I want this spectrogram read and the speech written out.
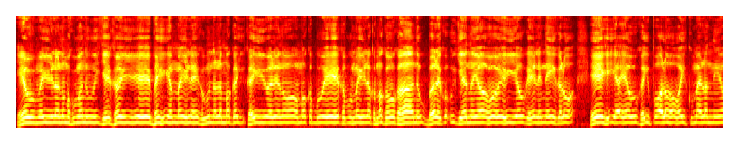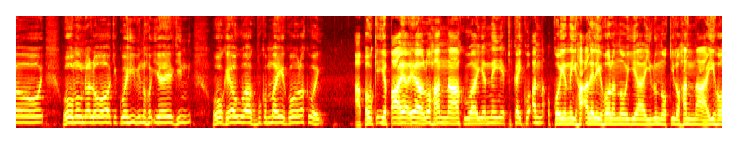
Ke ʻau maila nō Mokumanu i ke kai e pehia maila e ka huna lā ma kai, kai wale nō ʻo Mōkapu e kapu maila ka maka o ka hānau, pale koʻu ʻike ʻana iā ʻoe, eia au ke hele nei i ka loa, E kiʻi aʻe au ka ipo aloha Waikumailani ʻo ʻoe, ʻo Mauna Loa ke kuahiwi noho ʻia e kini, ʻo ke au a puka mai ko lakou ai. A pau kēia paeaea aloha ʻana aku a ia nei i ke kaikuaʻana, ʻo ko ia nei haʻalele ihola nō ia i luna o Kilohana a iho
